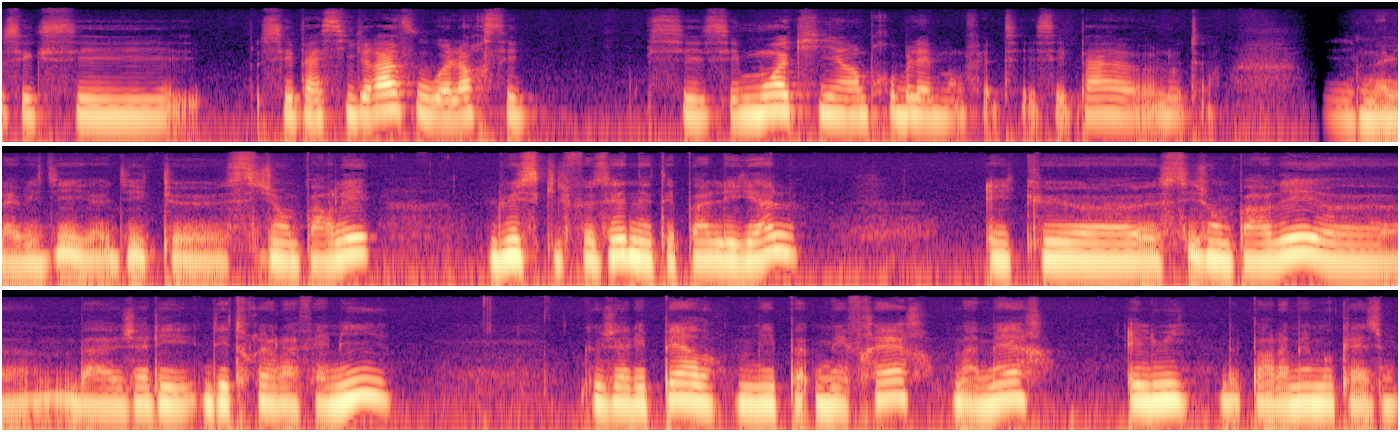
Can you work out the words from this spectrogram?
c'est que c'est pas si grave ou alors c'est moi qui ai un problème en fait et c'est pas l'auteur. Il me l'avait dit, il a dit que si j'en parlais, lui ce qu'il faisait n'était pas légal et que si j'en parlais, bah, j'allais détruire la famille, que j'allais perdre mes, frères, ma mère lui par la même occasion.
